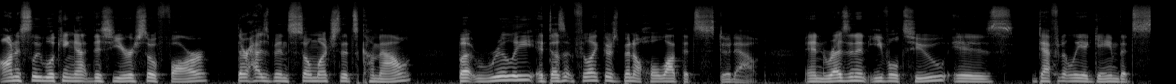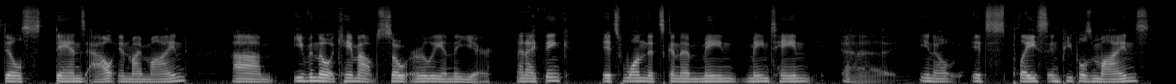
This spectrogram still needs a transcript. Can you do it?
honestly, looking at this year so far, there has been so much that's come out, but really, it doesn't feel like there's been a whole lot that stood out. And Resident Evil 2 is definitely a game that still stands out in my mind, um, even though it came out so early in the year. And I think it's one that's going to main, maintain, uh, you know, its place in people's minds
